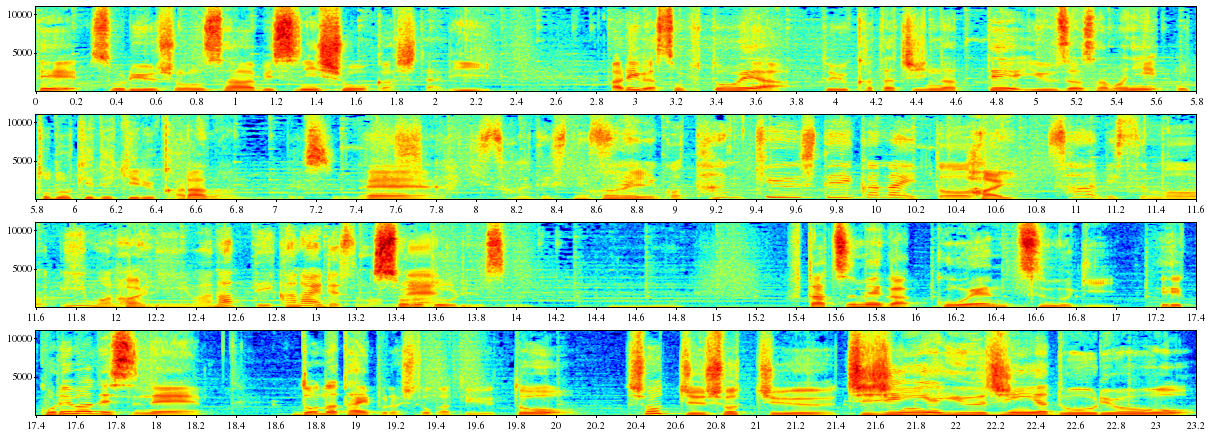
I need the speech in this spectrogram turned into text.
てソリューションサービスに昇華したりあるいはソフトウェアという形になってユーザー様にお届けできるからなんですね。確かにそうですね。はい。常にこう探求していかないと、はい。サービスもいいものにはなっていかないですもんね。その通りです。うん。2つ目が五円紬。えーこれはですねどんなタイプの人かというとしょっちゅうしょっちゅう知人や友人や同僚を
